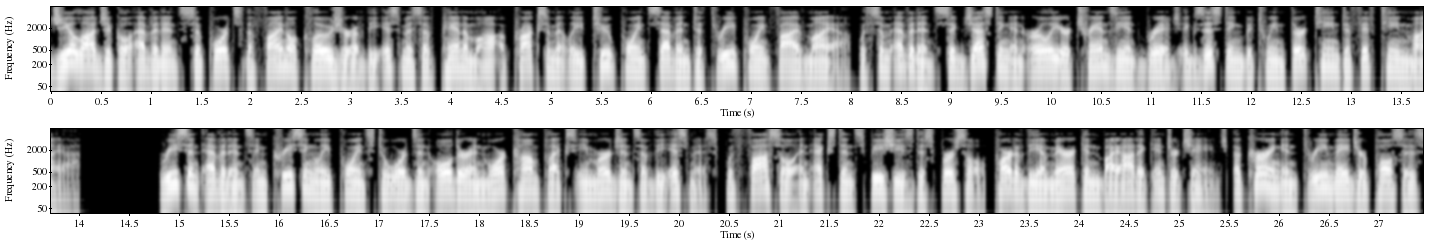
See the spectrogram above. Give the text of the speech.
Geological evidence supports the final closure of the Isthmus of Panama approximately 2.7 to 3.5 Maya, with some evidence suggesting an earlier transient bridge existing between 13 to 15 Maya. Recent evidence increasingly points towards an older and more complex emergence of the isthmus, with fossil and extant species dispersal part of the American biotic interchange occurring in three major pulses,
